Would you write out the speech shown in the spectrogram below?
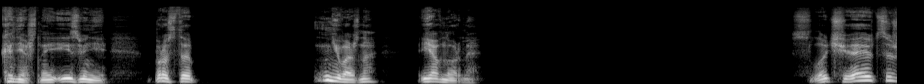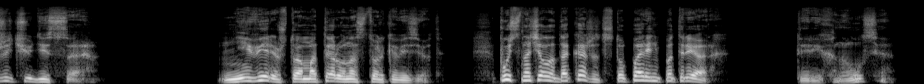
конечно, извини. Просто... Неважно. Я в норме. Случаются же чудеса. Не верю, что Аматеру настолько везет. Пусть сначала докажет, что парень патриарх. Ты рехнулся?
